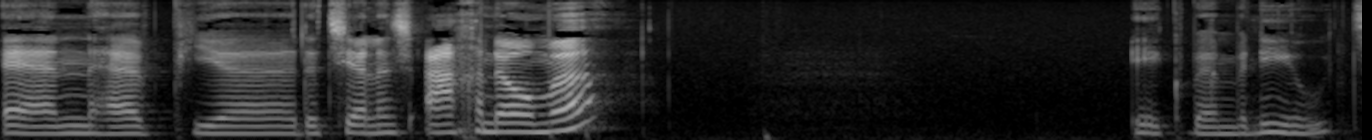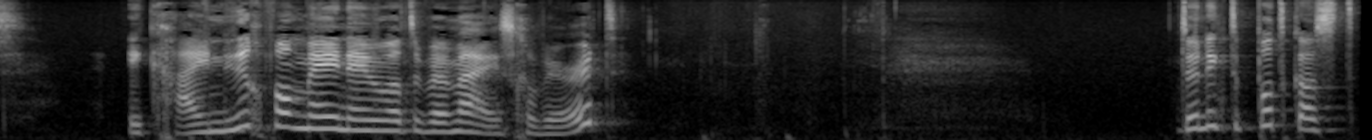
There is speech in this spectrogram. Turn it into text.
En heb je de challenge aangenomen? Ik ben benieuwd. Ik ga in ieder geval meenemen wat er bij mij is gebeurd. Toen ik de podcast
